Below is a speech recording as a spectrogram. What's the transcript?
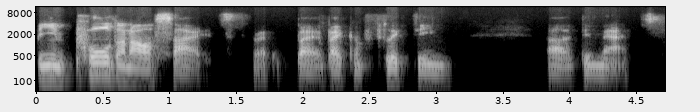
being pulled on all sides right, by by conflicting uh, demands.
